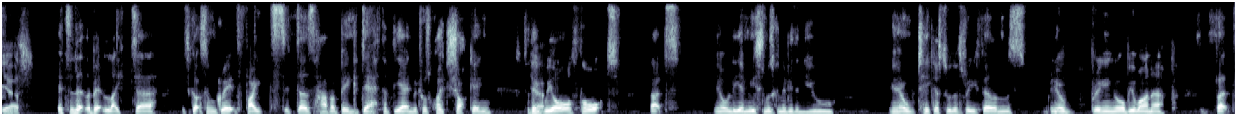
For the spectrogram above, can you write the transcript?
Yes. It's a little bit lighter. It's got some great fights. It does have a big death at the end, which was quite shocking. So I think Yeah. we all thought that you know Liam Neeson was going to be the new, you know, take us through the three films. You know, mm. bringing Obi Wan up, but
